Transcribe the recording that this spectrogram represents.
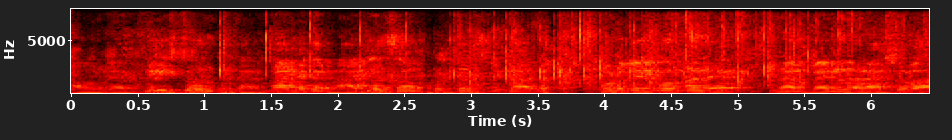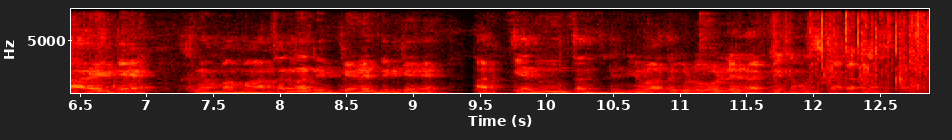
ಅವ್ರಿಗೆ ಅಟ್ಲೀಸ್ಟ್ ಒಂದು ಕರ್ನಾಟಕ ರಾಜ್ಯೋತ್ಸವ ಪ್ರಶಸ್ತಿ ಕೊಡಬೇಕು ಅನ್ನೋದೇ ನಮ್ಮೆಲ್ಲರ ಶುಭ ಹಾರೈಕೆ ನಮ್ಮ ಮಾತನ್ನು ನೀವು ಕೇಳಿದ್ದಕ್ಕೆ ಅತ್ಯಂತ ಧನ್ಯವಾದಗಳು ಒಳ್ಳೆಯದಾಗಿ ನಮಸ್ಕಾರ ನಮಸ್ಕಾರ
